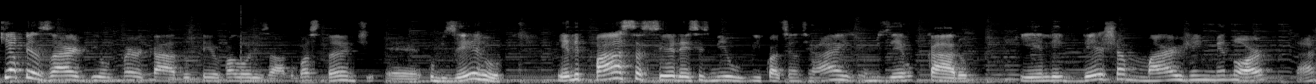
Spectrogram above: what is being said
que apesar de o mercado ter valorizado bastante é, o bezerro, ele passa a ser desses R$ 1.400 um bezerro caro, que ele deixa margem menor, tá?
